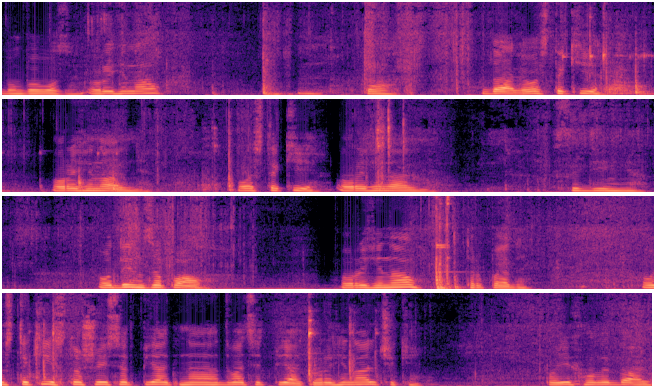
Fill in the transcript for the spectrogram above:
бомбовози. Оригінал. Так. Далі ось такі оригінальні. Ось такі оригінальні. Сидіння. Один запал. Оригінал торпеди. Ось такі 165 на 25 оригінальчики. Поїхали далі.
